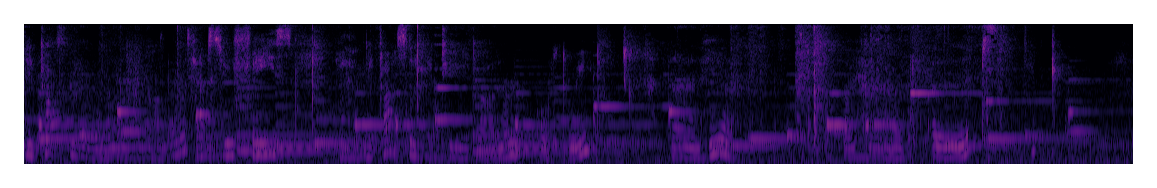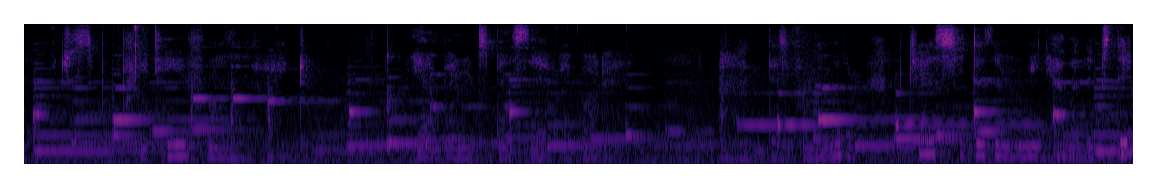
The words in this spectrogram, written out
It costs like one dollar. That's your face, and it costs like two dollar or three. And here I have a lipstick, which is pretty from like, yeah, very expensive. I bought it, and this is from my mother because she doesn't really have a lipstick.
